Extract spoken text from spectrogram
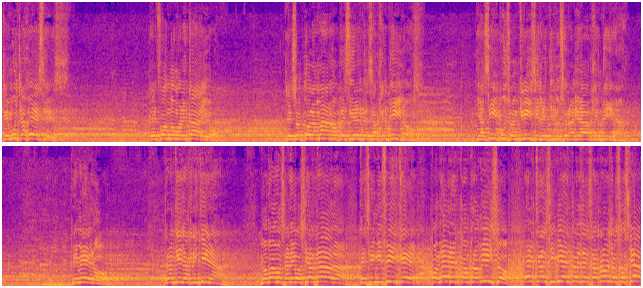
que muchas veces el Fondo Monetario le soltó la mano a presidentes argentinos y así puso en crisis la institucionalidad argentina. Primero, tranquila Cristina, no vamos a negociar nada que signifique poner en compromiso el crecimiento, el desarrollo social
